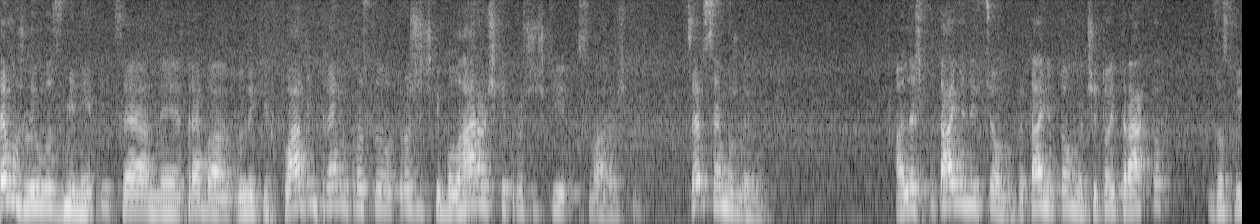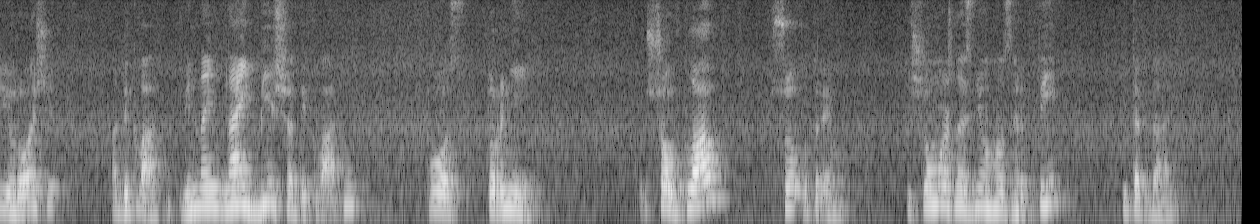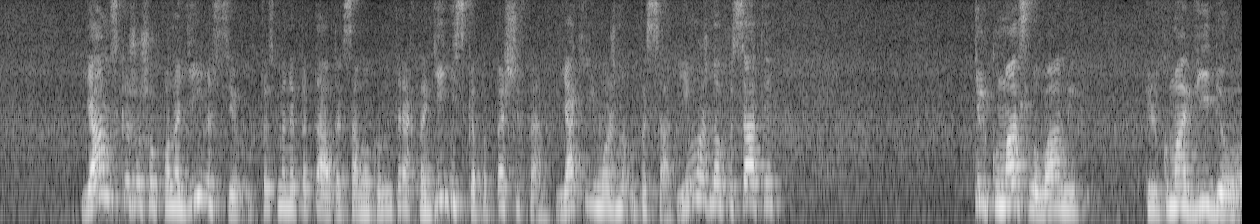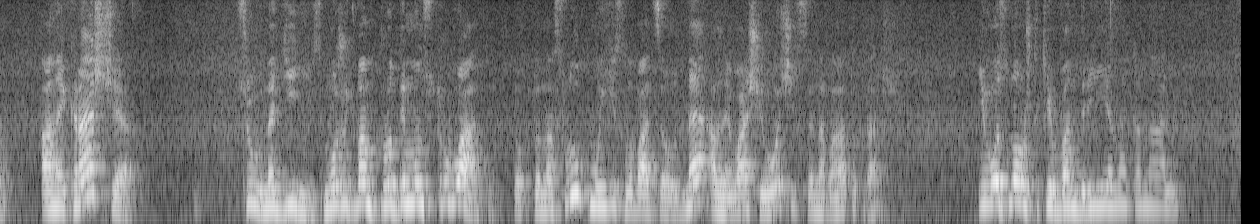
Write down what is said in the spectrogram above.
Це можливо змінити, це не треба великих вкладень, треба просто трошечки болгарочки, трошечки сварочки. Це все можливо. Але ж питання не в цьому. Питання в тому, чи той трактор за свої гроші адекватний. Він най, найбільш адекватний по стороні, що вклав, що отримав. І що можна з нього згребти і так далі. Я вам скажу, що по надійності, хтось мене питав так само в коментарях, надійність КПП Шефен. Як її можна описати? Її можна описати кількома словами, кількома відео. А найкраще цю надійність можуть вам продемонструвати. Тобто на слух мої слова це одне, але ваші очі це набагато краще. І от знову ж таки в Андрія на каналі,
